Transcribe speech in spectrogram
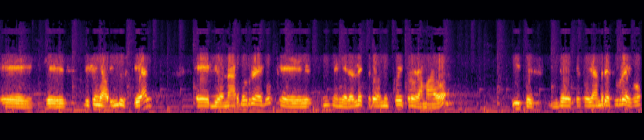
eh, que es diseñador industrial, eh, Leonardo Rego, que es ingeniero electrónico y programador, y pues yo que soy Andrés Urrego,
